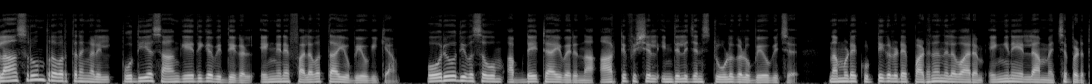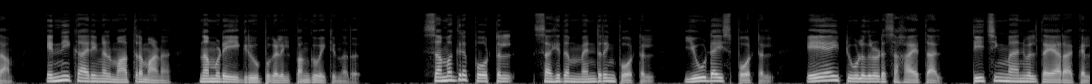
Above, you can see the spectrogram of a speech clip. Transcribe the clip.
ക്ലാസ് റൂം പ്രവർത്തനങ്ങളിൽ പുതിയ സാങ്കേതിക വിദ്യകൾ എങ്ങനെ ഫലവത്തായി ഉപയോഗിക്കാം? ഓരോ ദിവസവും അപ്ഡേറ്റായി വരുന്ന ആർട്ടിഫിഷ്യൽ ഇന്റലിജൻസ് ടൂളുകൾ ഉപയോഗിച്ച് നമ്മുടെ കുട്ടികളുടെ പഠന നിലവാരം എങ്ങനെയെല്ലാം മെച്ചപ്പെടുത്താം എന്നീ കാര്യങ്ങൾ മാത്രമാണ് നമ്മുടെ ഈ ഗ്രൂപ്പുകളിൽ പങ്കുവയ്ക്കുന്നത്. സമഗ്ര പോർട്ടൽ സഹിതം mentoring portal UDISE portal A I ടൂളുകളുടെ സഹായത്താൽ ടീച്ചിംഗ് മാനുവൽ തയ്യാറാക്കൽ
